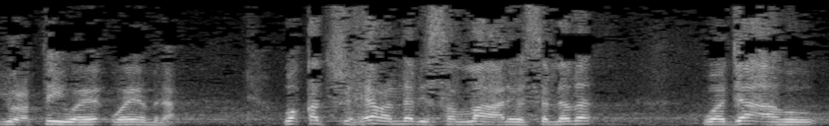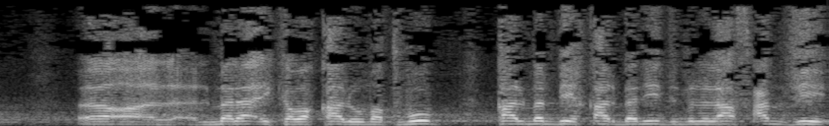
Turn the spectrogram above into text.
يعطي ويمنع. وقد سحر النبي صلى الله عليه وسلم وجاءه آه، الملائكة وقالوا مطبوب قال من به قال بنيد بن الأصعم في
